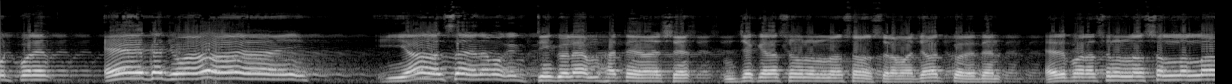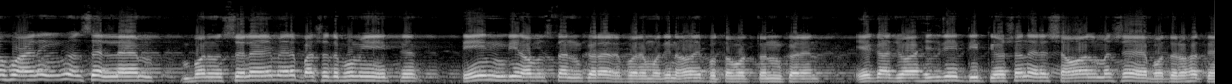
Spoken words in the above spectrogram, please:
উঠ পরে। এক ইয়াসার নামক একটি গোলাম হাতে আসে, যাকে আজাদ করে দেন। এরপর সুলাইমের বাসভূমিতে তিন দিন অবস্থান করার পরে মদিনায় প্রত্যাবর্তন করেন। এগাজোয়া হিজরি দ্বিতীয় সনের শাওয়াল মাসে বদর হতে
